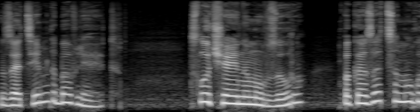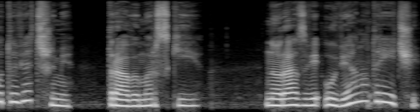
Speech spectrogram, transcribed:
Затем добавляет. Случайному взору показаться могут увядшими травы морские. Но разве увянут речи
